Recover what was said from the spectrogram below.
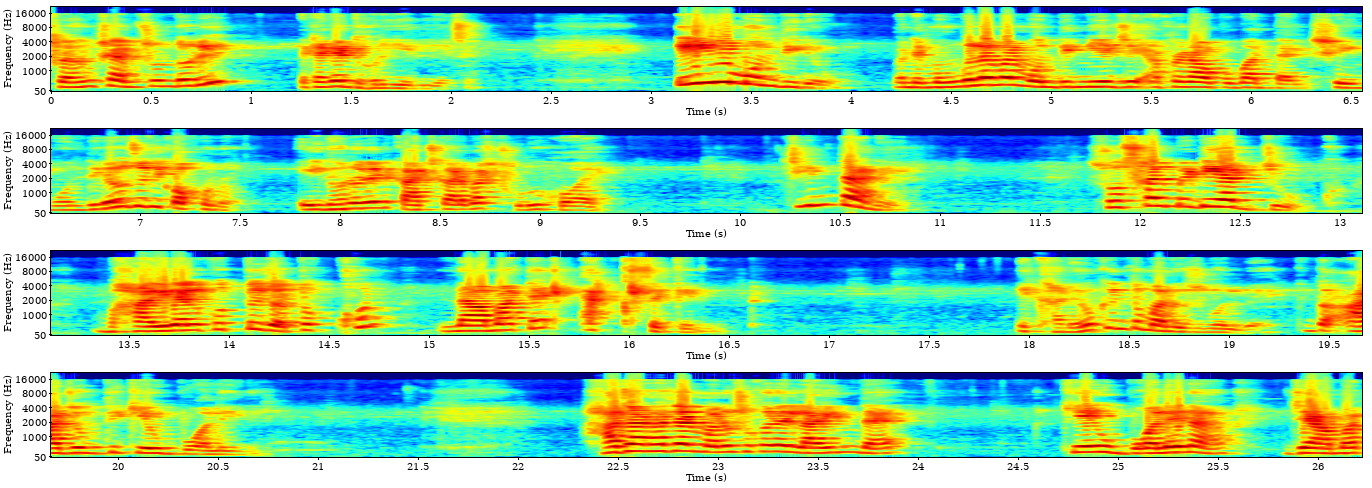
স্বয়ং শ্যামসুন্দরী এটাকে ধরিয়ে দিয়েছে। এই মন্দিরেও মানে মঙ্গলামার মন্দির নিয়ে যে আপনারা অপবাদ দেন, সেই মন্দিরেও যদি কখনো এই ধরনের কাজ কারবার শুরু হয়, চিন্তা নেই। সোশ্যাল মিডিয়ার যুগ, ভাইরাল করতে যতক্ষণ নামাতে এক সেকেন্ড। এখানেও কিন্তু মানুষ বলবে, কিন্তু আজ অবধি কেউ বলেনি। হাজার হাজার মানুষ ওখানে লাইন দেয়, কেউ বলে না যে আমার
